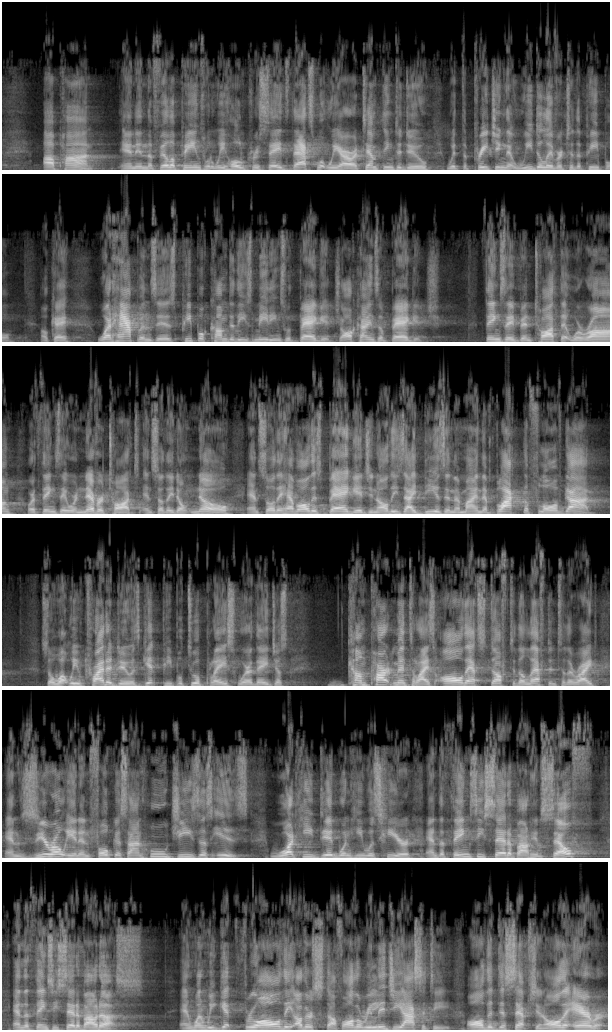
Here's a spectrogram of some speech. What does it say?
upon. And in the Philippines, when we hold crusades, that's what we are attempting to do with the preaching that we deliver to the people. Okay? What happens is people come to these meetings with baggage, all kinds of baggage things they've been taught that were wrong or things they were never taught, and so they don't know. And so they have all this baggage and all these ideas in their mind that block the flow of God. So, what we try to do is get people to a place where they just compartmentalize all that stuff to the left and to the right and zero in and focus on who Jesus is, what he did when he was here, and the things he said about himself and the things he said about us. And when we get through all the other stuff, all the religiosity, all the deception, all the error,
